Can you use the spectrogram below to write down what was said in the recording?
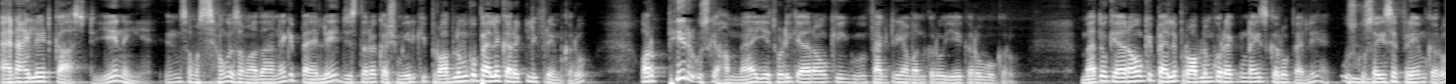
एनाइलेट कास्ट ये नहीं है। इन समस्याओं का समाधान है कि पहले जिस तरह कश्मीर की प्रॉब्लम को पहले करेक्टली फ्रेम करो और फिर उसके हम मैं ये थोड़ी कह रहा हूँ कि फैक्ट्रियाँ बंद करो ये करो वो करो। मैं तो कह रहा हूँ कि पहले प्रॉब्लम को रिकग्नाइज करो पहले उसको हम्म। सही से फ्रेम करो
